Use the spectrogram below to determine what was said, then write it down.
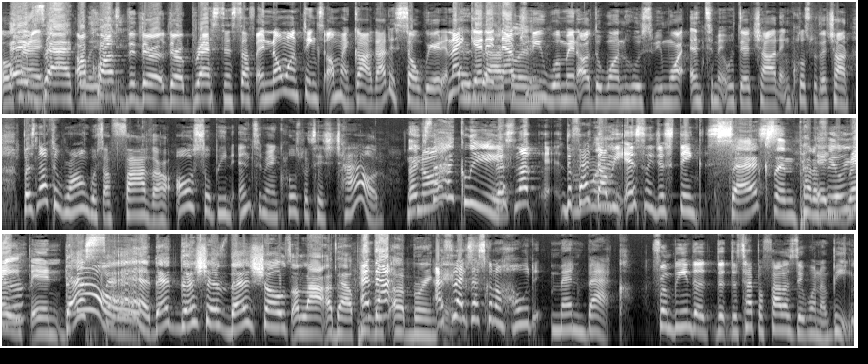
Okay, Exactly. across the, their their breasts and stuff, and no one thinks, oh my god, that is so weird. And I get it. Naturally, women are the one who's to be more intimate with their child and close with their child. But it's nothing wrong with a father also being intimate and close with his child. You know? Exactly. That's not the fact that we instantly just think sex and pedophilia And rape and- that's No. sad that that shows that shows a lot about people's that upbringing I feel like that's gonna hold men back. from being the, the, the type of fathers they want to be.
